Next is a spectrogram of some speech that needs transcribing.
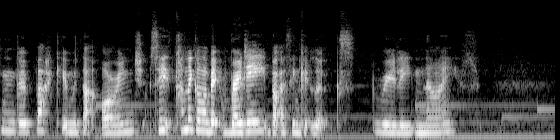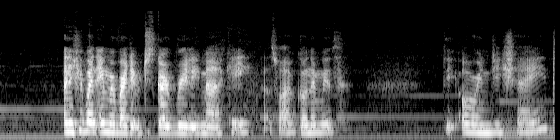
Gonna go back in with that orange. See it's kind of gone a bit ready but I think it looks really nice. And if you went in with red it would just go really murky. That's why I've gone in with. The orangey shade.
